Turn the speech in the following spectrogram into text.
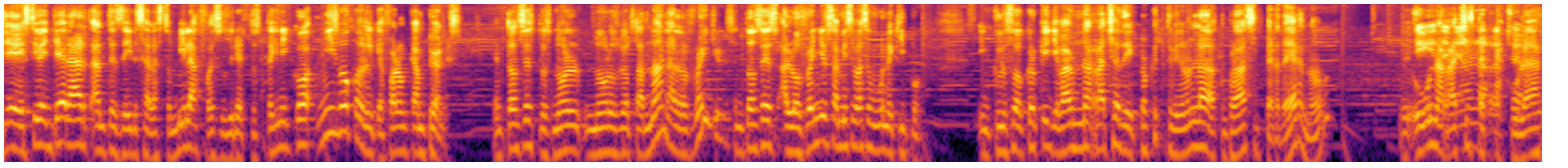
eh, Steven Gerrard antes de irse a Aston Villa fue su director técnico, mismo con el que fueron campeones. Entonces, pues no, no los veo tan mal a los Rangers. Entonces, a los Rangers a mí se me hace un buen equipo. Incluso creo que llevaron una racha de, creo que terminaron la temporada sin perder, ¿no? Hubo una racha espectacular.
